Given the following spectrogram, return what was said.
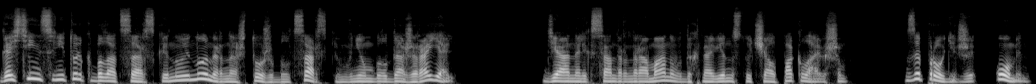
Гостиница не только была царской, но и номер наш тоже был царским, в нем был даже рояль. Диана Александровна Романов вдохновенно стучал по клавишам. «The Prodigy», «Омен».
